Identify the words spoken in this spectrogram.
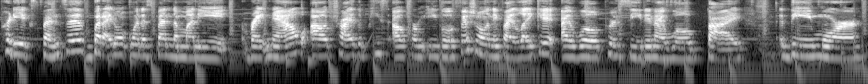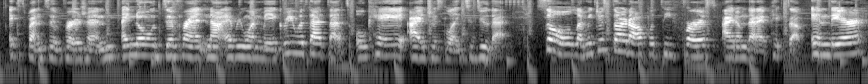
pretty expensive but I don't want to spend the money right now. I'll try the piece out from Ego Official and if I like it I will proceed and I will buy the more expensive version. I know different not everyone may agree with that that's okay I just like to do that. So let me just start off with the first item that I picked up and they're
